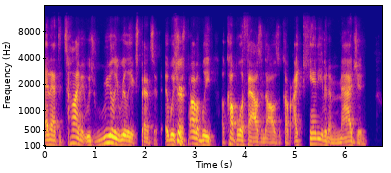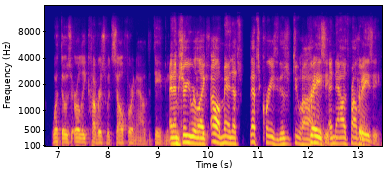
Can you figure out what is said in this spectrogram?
And at the time, it was really, really expensive, which was probably a couple of thousand dollars a cover. I can't even imagine what those early covers would sell for now. The Dave McKean and i'm sure you were like oh man that's that's crazy those are too high Crazy. and now it's probably crazy.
